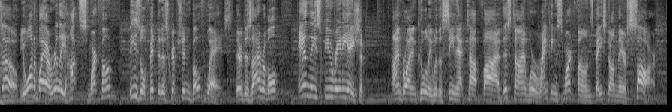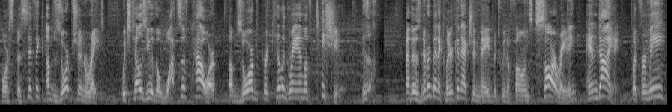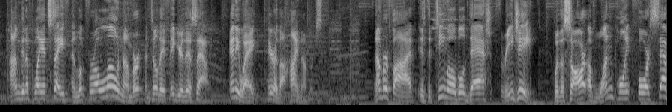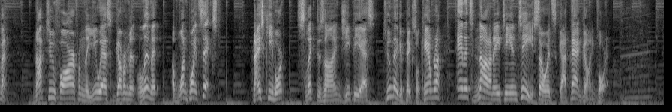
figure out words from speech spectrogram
So, you want to buy a really hot smartphone? These will fit the description both ways. They're desirable and they spew radiation. I'm Brian Cooley with the CNET Top 5. This time we're ranking smartphones based on their SAR, or specific absorption rate, which tells you the watts of power absorbed per kilogram of tissue. Ugh. Now, there's never been a clear connection made between a phone's SAR rating and dying. But for me, I'm going to play it safe and look for a low number until they figure this out. Anyway, here are the high numbers. Number 5 is the T-Mobile Dash 3G with a SAR of 1.47, not too far from the US government limit of 1.6. Nice keyboard, slick design, GPS, 2 megapixel camera, and it's not on AT&T, so it's got that going for it.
